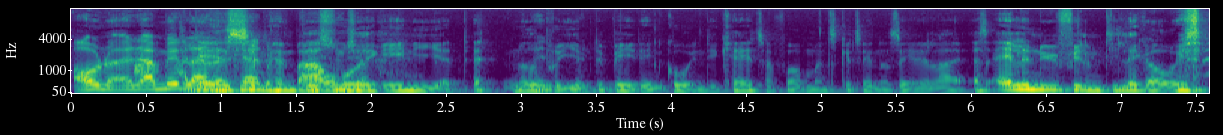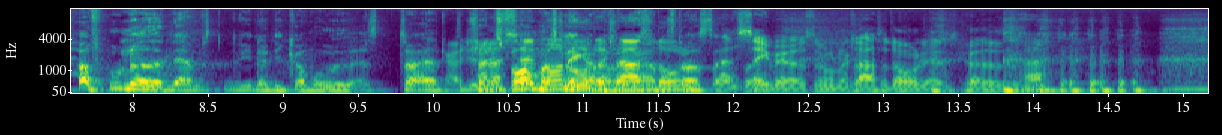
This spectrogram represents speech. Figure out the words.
Og der er midt Ej, det er andet simpelthen bare det overhovedet jeg. ikke enig i, at, at noget Men- på IMDb det er en god indikator for, om man skal ind og se det eller ej. Altså alle nye film, de ligger jo i top 100 nærmest lige når de kommer ud. Altså, så er de da. Transformers Der er ligger der der klarer sig nærmest dårligt. også, Altså. altså. Se, hvad sådan nogen, der klarer sig dårligt. Jeg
